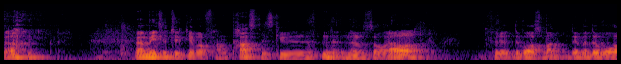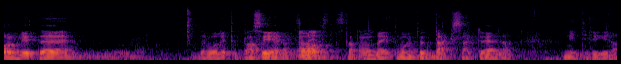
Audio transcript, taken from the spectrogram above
Ja. Men jag inte tyckte jag var fantastiskt kul när de sa det. ja. För det, det var som att, det, men då var de lite, det var lite passerat. Ja. Ja. Staffan och Bengt, de var inte dagsaktuella 94.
